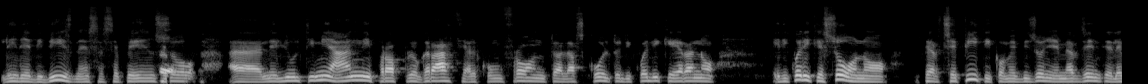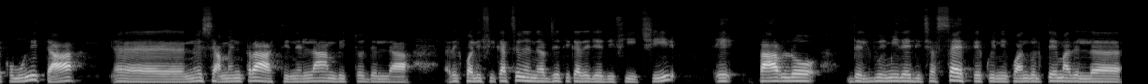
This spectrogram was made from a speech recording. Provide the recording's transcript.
linee di business, se penso certo. eh, negli ultimi anni, proprio grazie al confronto e all'ascolto di quelli che erano e di quelli che sono percepiti come bisogni emergenti delle comunità, eh, noi siamo entrati nell'ambito della riqualificazione energetica degli edifici e parlo del 2017, quindi quando il tema del,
